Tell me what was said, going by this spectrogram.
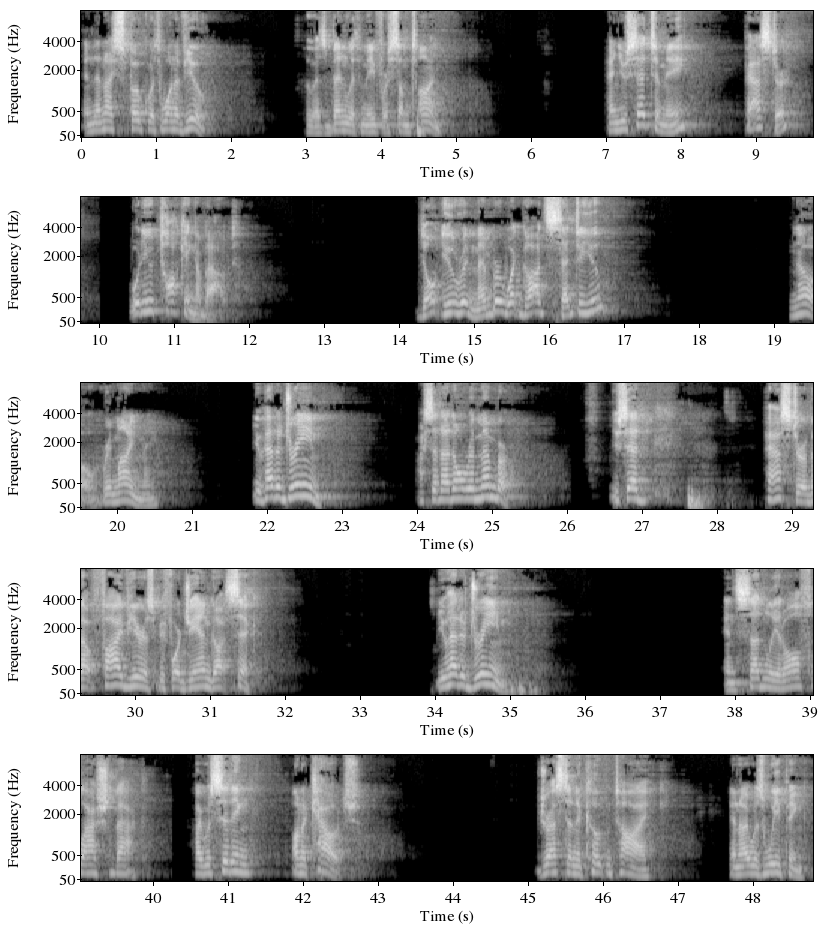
And then I spoke with one of you who has been with me for some time. And you said to me, Pastor, what are you talking about? Don't you remember what God said to you? No, remind me. You had a dream. I said, I don't remember. You said, Pastor, about five years before Jan got sick, you had a dream. And suddenly it all flashed back. I was sitting on a couch, dressed in a coat and tie, and I was weeping.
